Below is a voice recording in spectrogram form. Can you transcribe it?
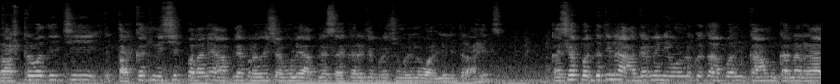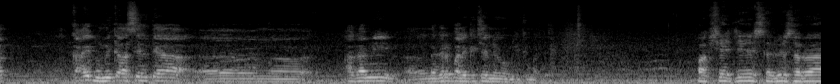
राष्ट्रवादीची ताकद निश्चितपणाने आपल्या प्रवेशामुळे आपल्या सहकार्याच्या प्रवेशामुळे वाढलेली तर आहेच. कशा पद्धतीने आगामी निवडणुकीचं आपण काम करणार आहात? काय भूमिका असेल त्या आगामी नगरपालिकेच्या निवडणुकीमध्ये? पक्षाचे सर्वे सर्वा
